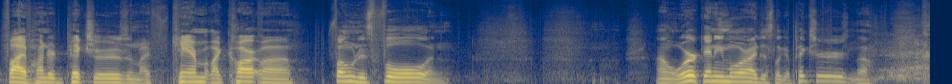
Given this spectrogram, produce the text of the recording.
500 pictures, and my camera, my car, uh, phone is full, and I don't work anymore. I just look at pictures. No.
